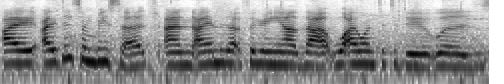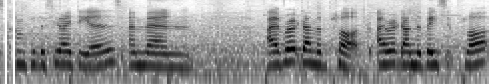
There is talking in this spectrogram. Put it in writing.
I, I did some research and I ended up figuring out that what I wanted to do was come up with a few ideas and then I wrote down the plot. I wrote down the basic plot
